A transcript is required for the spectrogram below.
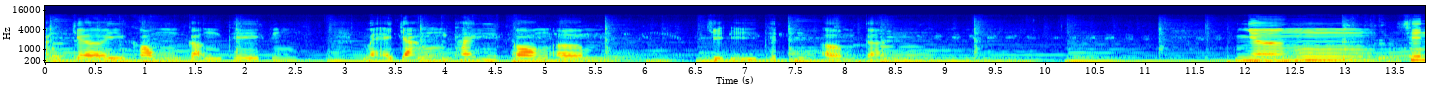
Ăn chơi không cần thiết, mẹ chẳng thấy con ôm chị thích ôm cần. Nhưng xin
